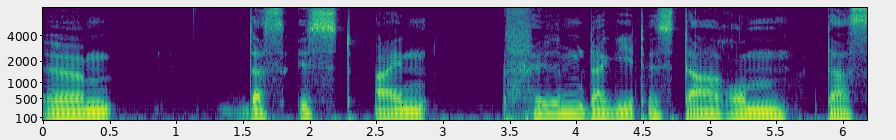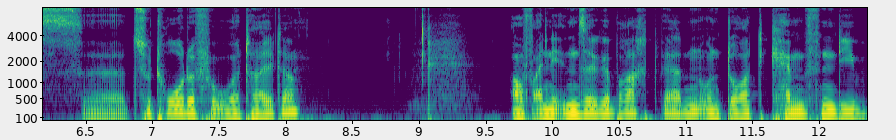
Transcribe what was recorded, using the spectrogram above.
Ähm, das ist ein Film, da geht es darum, dass äh, zu Tode Verurteilte auf eine Insel gebracht werden und dort kämpfen die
